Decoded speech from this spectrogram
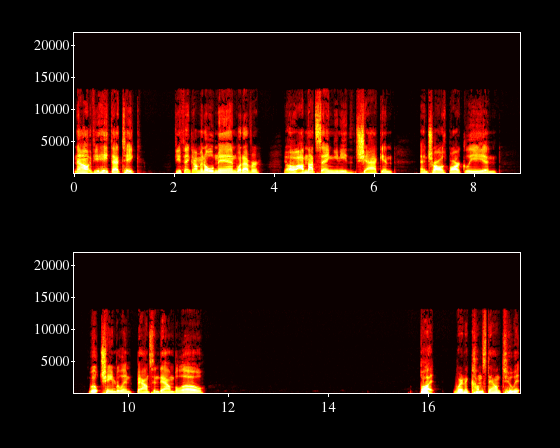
Now, if you hate that take, if you think I'm an old man, whatever, oh, I'm not saying you need Shaq and and Charles Barkley and Wilt Chamberlain bouncing down below. But when it comes down to it,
